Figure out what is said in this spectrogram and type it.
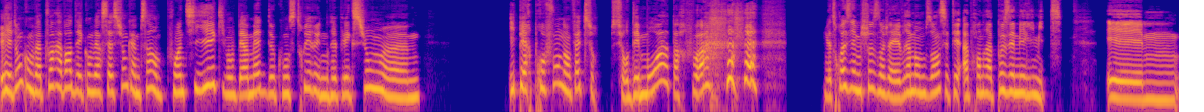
et donc, on va pouvoir avoir des conversations comme ça en pointillés qui vont permettre de construire une réflexion euh, hyper profonde, en fait, sur, sur des mois parfois. La troisième chose dont j'avais vraiment besoin, c'était apprendre à poser mes limites. Et hum,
